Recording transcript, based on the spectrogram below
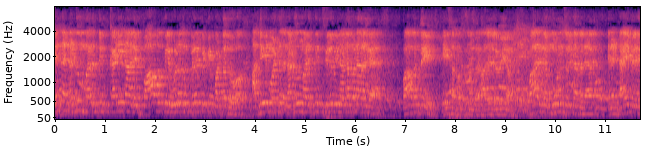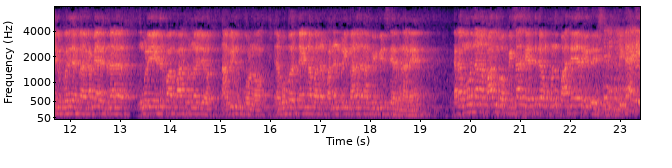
என்ன நடு மரத்தின் கடினாலே பாவத்தில் உலகம் பிறப்பிக்கப்பட்டதோ அதே மடு நடு மரத்தின் சிலுவை நல்ல பண்ணாருங்க? பாவத்தை ஏசப்பா சுமந்தார். பாருங்க மூணு சொல்லிட்டாங்கல்ல என்ன டைம் எனக்கு புரியுது கம்மியா இருக்கிறதுனால உங்களை எதிர்பார்க்க பார்க்கணும் இல்லையோ நான் வீட்டுக்கு போகணும். ஏன்னா ஒவ்வொரு டைம் நான் பண்ற பன்னெண்டு மணிக்கு மேலே தான் நான் போய் வீடு சேர்றேன் நானு. கடை மூணு தானே பாத்துக்கோ பிசா சேர்த்துட்டு அவங்க பொண்ணு பார்த்துட்டே இருக்குது. டேடி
